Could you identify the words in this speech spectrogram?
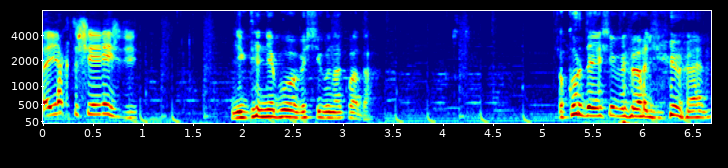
Ej, jak to się jeździ? Nigdy nie było wyścigu na kładach. O kurde, ja się wywaliłem.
